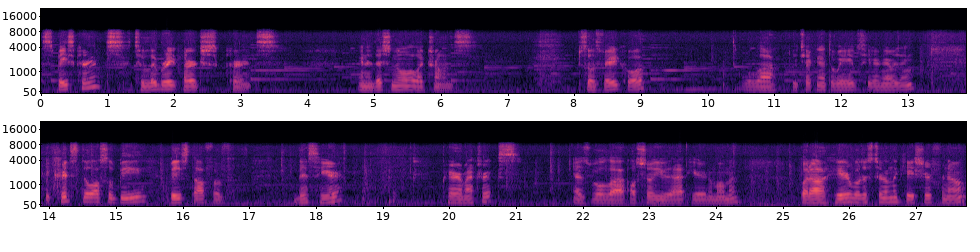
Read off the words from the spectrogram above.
space currents to liberate large currents and additional electrons. So it's very cool. We'll uh, be checking out the waves here and everything it could still also be based off of this here, parametrics, as we'll uh, I'll show you that here in a moment. But uh, here we'll just turn on the Kacher for now,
